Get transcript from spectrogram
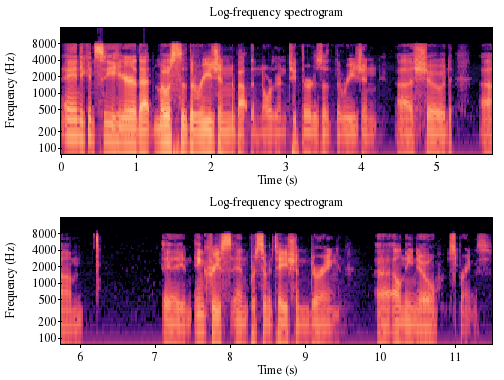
And you can see here that most of the region, about the northern two thirds of the region, uh, showed um, an increase in precipitation during uh, El Nino springs.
